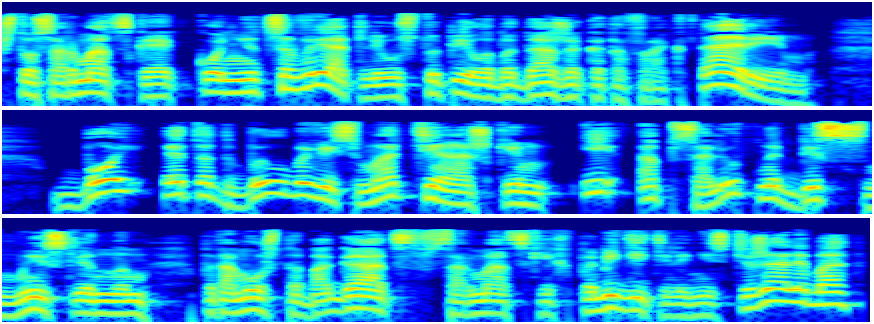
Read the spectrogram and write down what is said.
что сарматская конница вряд ли уступила бы даже катафрактариям, бой этот был бы весьма тяжким и абсолютно бессмысленным, потому что богатств сарматских победителей не стяжали бы,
